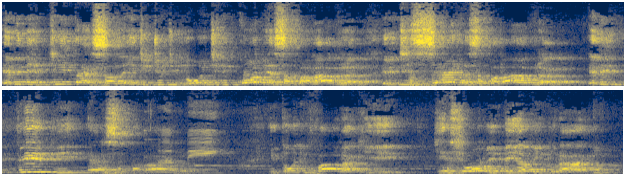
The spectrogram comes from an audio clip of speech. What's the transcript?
Ele medita essa lei de dia e de noite, ele come essa palavra, ele discerne essa palavra, ele vive essa palavra. Amém. Então ele fala aqui que esse homem bem-aventurado,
